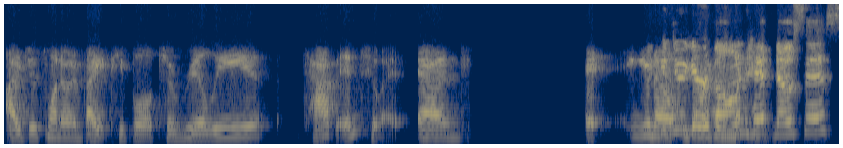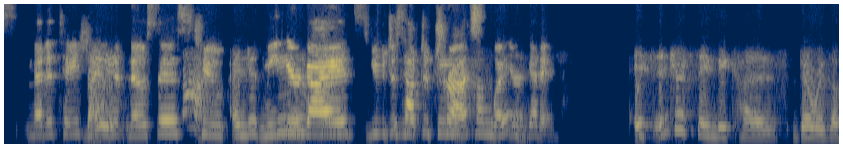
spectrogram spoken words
I just want to invite people to really tap into it. And it, you know, you do your own hypnosis, meditation, right. hypnosis yeah. to and just meet your guides. you just have to trust what in. you're getting it's interesting because there was a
